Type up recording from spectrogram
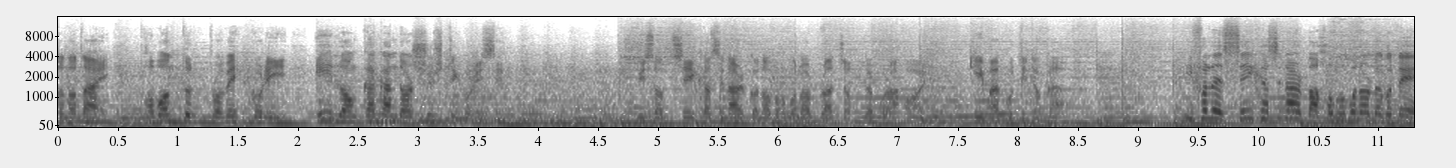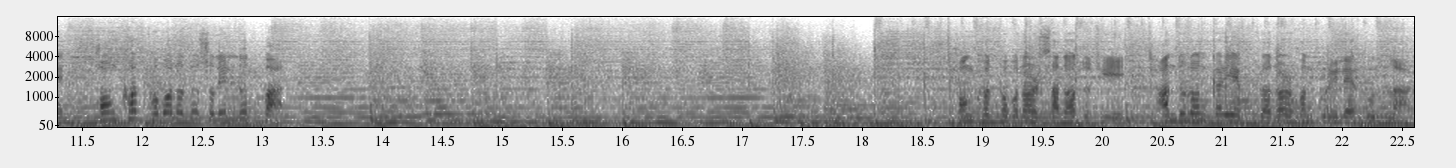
জনতাই ভৱনটোত প্ৰৱেশ কৰি এই লংকাকাণ্ডৰ সৃষ্টি কৰিছিল। পিছত শ্বেখ হাছিনাৰ গণভৱনৰ পৰা জব্দ কৰা হয়। কেইবা কোটি টকা। ইফালে শ্বেখ হাছিনাৰ বাসভৱনৰ লগতে সংসদ ভৱনতো চলিল লুটপাট। সংসদ ভৱনৰ ছাদত উঠি আন্দোলনকাৰীয়ে প্ৰদৰ্শন কৰিলে উল্লাস।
